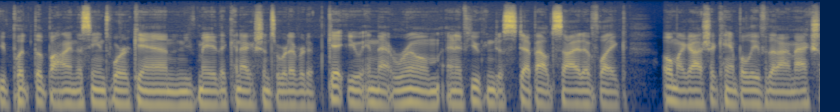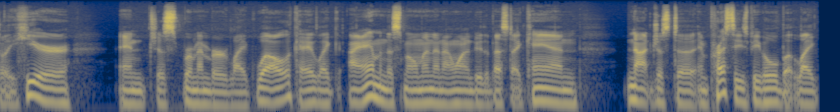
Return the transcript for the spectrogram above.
you put the behind the scenes work in and you've made the connections or whatever to get you in that room. And if you can just step outside of like, oh my gosh, I can't believe that I'm actually here and just remember like well okay like i am in this moment and i want to do the best i can not just to impress these people but like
